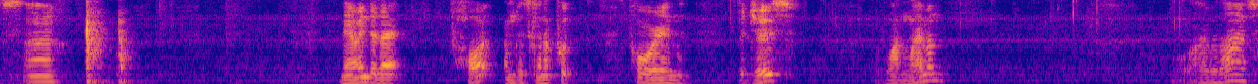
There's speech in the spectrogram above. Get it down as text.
So now into that pot, I'm just going to put pour in the juice of one lemon over those.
